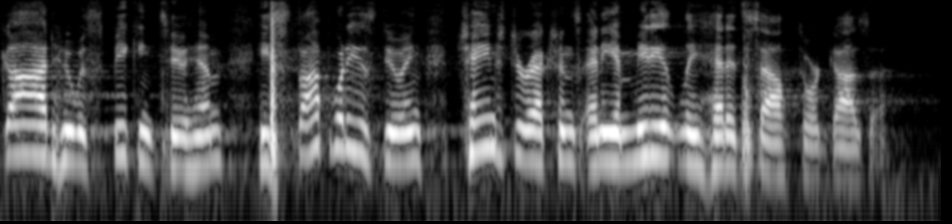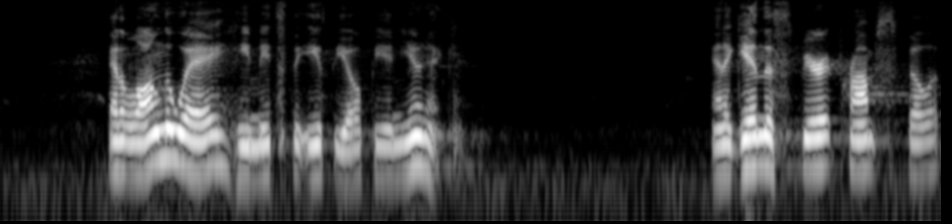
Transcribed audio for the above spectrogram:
God who was speaking to him, he stopped what he was doing, changed directions, and he immediately headed south toward Gaza. And along the way, he meets the Ethiopian eunuch. And again, the Spirit prompts Philip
